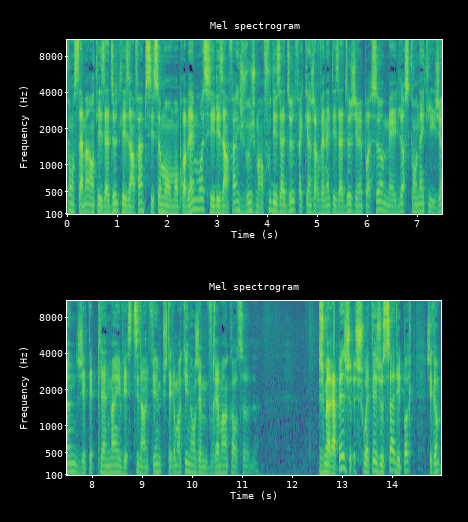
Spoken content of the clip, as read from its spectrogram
constamment entre les adultes et les enfants. Puis c'est ça mon, mon problème. Moi, c'est les enfants que je veux. Je m'en fous des adultes. Fait que quand je revenais avec les adultes, j'aimais pas ça. Mais lorsqu'on est avec les jeunes, j'étais pleinement investi dans le film. Puis j'étais comme, ok, non, j'aime vraiment encore ça. Puis je me rappelle, je, je souhaitais juste ça à l'époque. J'ai comme,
